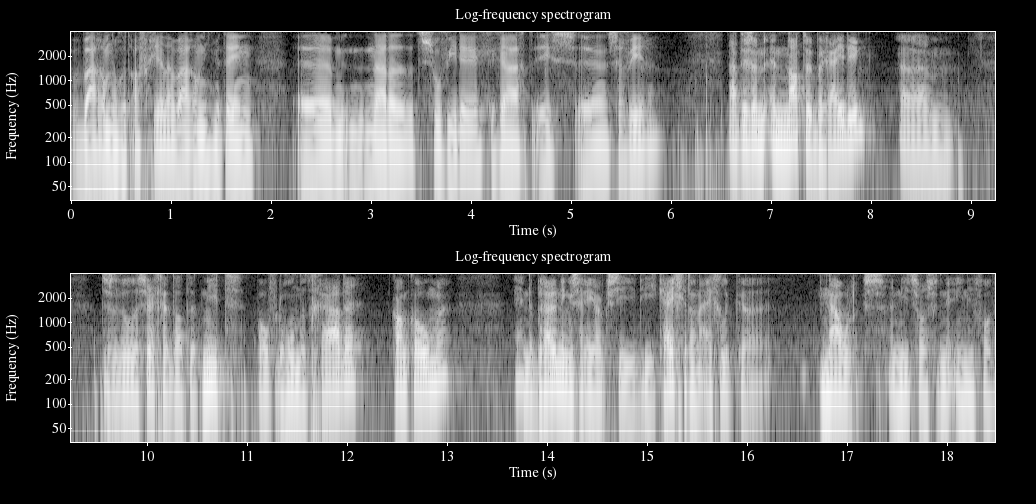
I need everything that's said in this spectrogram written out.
Waarom nog het afgrillen? Waarom niet meteen nadat het sous vide gegaard is eh, serveren? Nou, het is een, een natte bereiding. Ehm, dus dat wil dus zeggen dat het niet boven de 100 graden kan komen. En de bruiningsreactie die krijg je dan eigenlijk eh, nauwelijks. En niet zoals we in ieder geval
